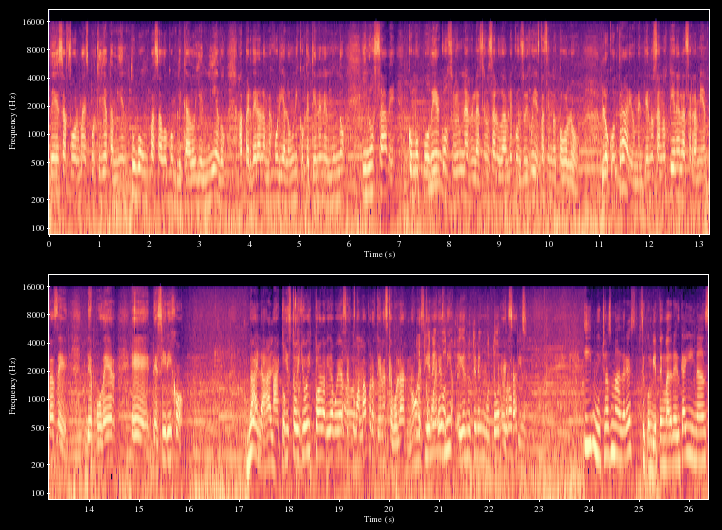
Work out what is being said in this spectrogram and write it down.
de esa forma es porque ella también tuvo un pasado complicado y el miedo a perder a lo mejor y a lo único que tiene en el mundo y no sabe cómo poder construir una relación saludable con su hijo y está haciendo todo lo, lo contrario, ¿me entiendes? O sea, no tiene las herramientas de, poder eh, decir, hijo, alto. Aquí estoy yo y toda la vida voy a ser tu mamá, pero tienes que volar, ¿no? es como eres mío. Ellos no tienen motor propio y muchas madres se convierten en madres gallinas,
